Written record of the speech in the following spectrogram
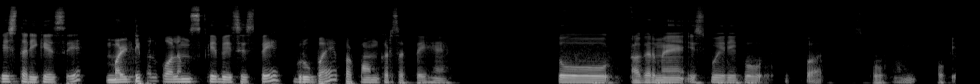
इस तरीके से मल्टीपल कॉलम्स के बेसिस पे ग्रुप बाय परफॉर्म कर सकते हैं। तो अगर मैं इस क्वेरी को एक बार इसको हम, ओके,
